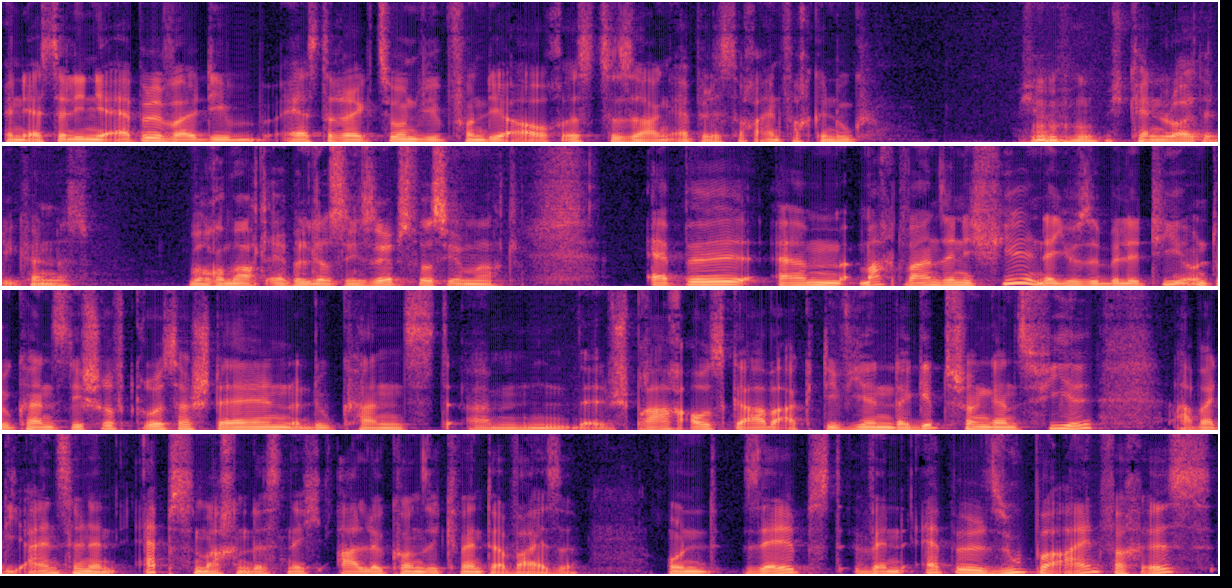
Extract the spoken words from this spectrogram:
in erster Linie Apple, weil die erste Reaktion, wie von dir auch, ist zu sagen, Apple ist doch einfach genug. Ich, mhm. ich kenne Leute, die können das. Warum macht Apple das nicht selbst, was ihr macht? Apple ähm, macht wahnsinnig viel in der Usability und du kannst die Schrift größer stellen, du kannst ähm, Sprachausgabe aktivieren, da gibt es schon ganz viel, aber die einzelnen Apps machen das nicht alle konsequenterweise. Und selbst wenn Apple super einfach ist,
